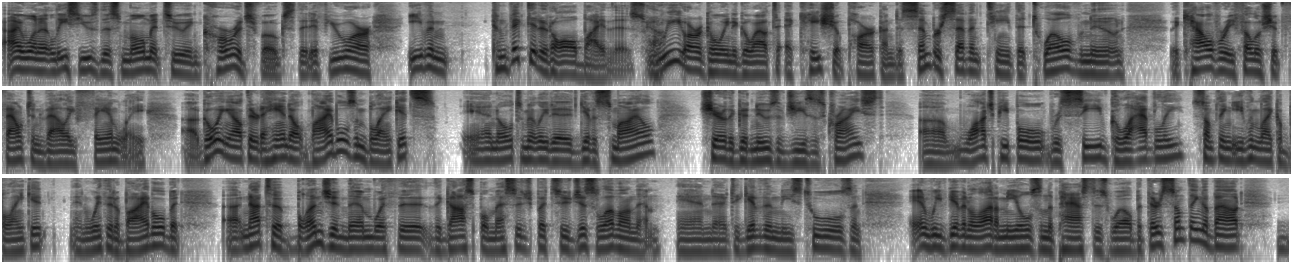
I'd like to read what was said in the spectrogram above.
I want to at least use this moment to encourage folks that if you are even convicted at all by this, we are going to go out to Acacia Park on December 17th at 12 noon. The Calvary Fellowship Fountain Valley family uh, going out there to hand out Bibles and blankets and ultimately to give a smile, share the good news of Jesus Christ, um, watch people receive gladly something even like a blanket and with it a Bible, but uh, not to bludgeon them with the, the gospel message, but to just love on them and uh, to give them these tools. And, and we've given a lot of meals in the past as well, but there's something about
